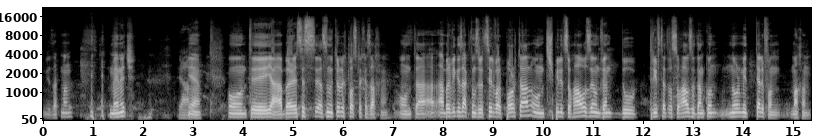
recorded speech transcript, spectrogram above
wie sagt man, manage. Ja. Ja. Und äh, ja, aber es ist also natürlich kostliche Sache. Und äh, aber wie gesagt, unser Ziel war Portal und Spiele zu Hause und wenn du triffst etwas zu Hause, dann kon nur mit Telefon machen.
